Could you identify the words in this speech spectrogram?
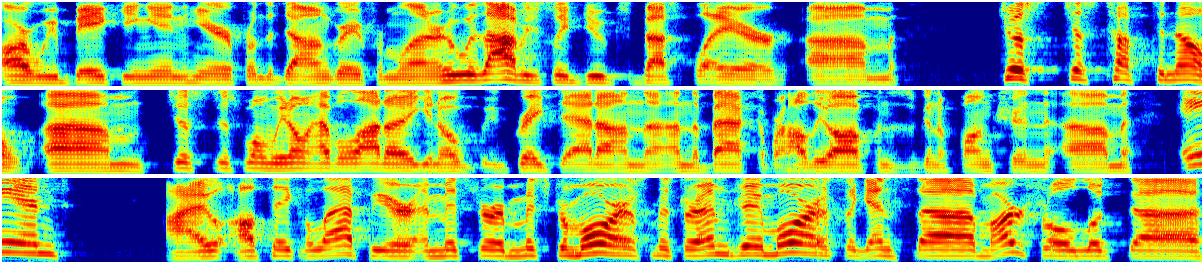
are we baking in here from the downgrade from Leonard, who was obviously Duke's best player? Um, just just tough to know. Um, just just when we don't have a lot of you know great data on the on the backup or how the offense is going to function. Um, and I I'll take a lap here. And Mister Mister Morris, Mister MJ Morris against uh, Marshall looked uh,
